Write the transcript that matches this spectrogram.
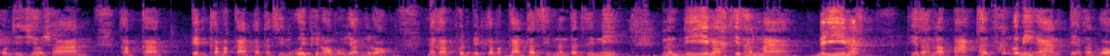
คนที่เชี่ยวชาญกับการเป็นกรรมการการตัดสินอุ้ยพี่น้องผมย้ำอยู่หรอกนะครับเพื่อนเป็นกรรมการตัดสินนั่นตัดสินนี่นั่นดีนะที่ท่านมาดีนะที่ท่านรับปากท่านท่านก็มีงาน แต่ท่านก็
